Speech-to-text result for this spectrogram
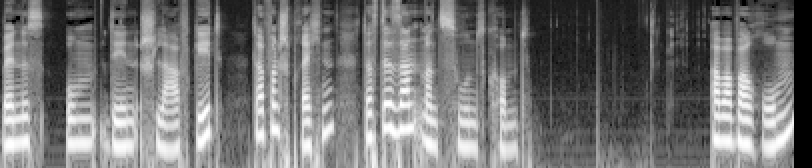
wenn es um den Schlaf geht, davon sprechen, dass der Sandmann zu uns kommt. Aber warum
